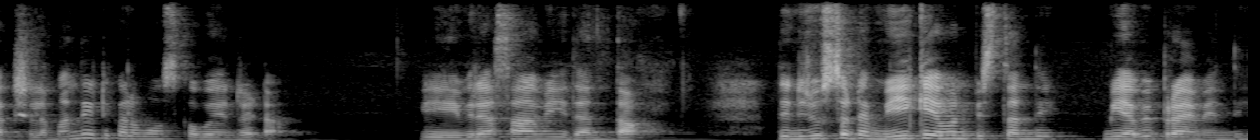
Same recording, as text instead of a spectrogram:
లక్షల మంది ఇటుకలు మోసుకుపోయినరట. ఏవిరా స్వామి ఇదంతా? దీన్ని చూస్తుంటే మీకేమనిపిస్తుంది? మీ అభిప్రాయం ఏంది?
